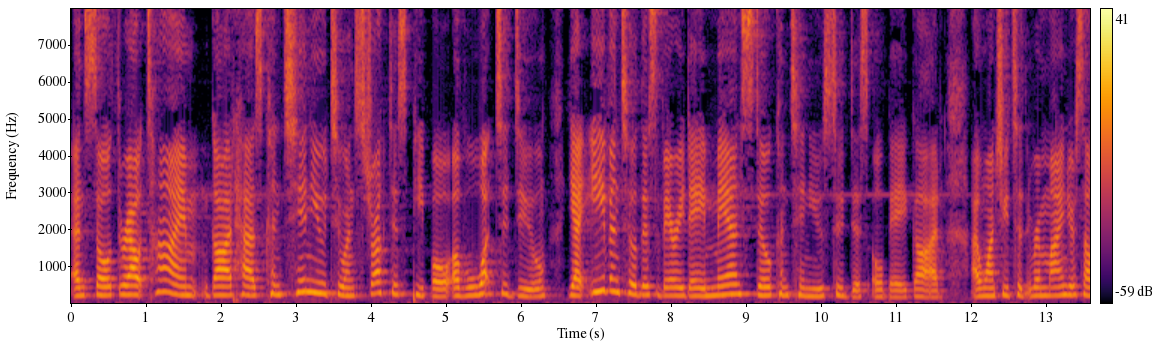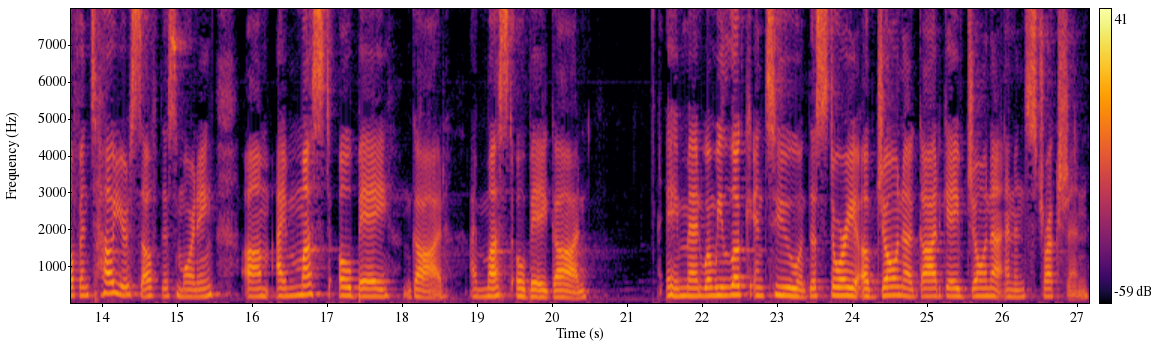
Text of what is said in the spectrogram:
And so, throughout time, God has continued to instruct his people of what to do, yet, even to this very day, man still continues to disobey God. I want you to remind yourself and tell yourself this morning um, I must obey God. I must obey God. Amen. When we look into the story of Jonah, God gave Jonah an instruction.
